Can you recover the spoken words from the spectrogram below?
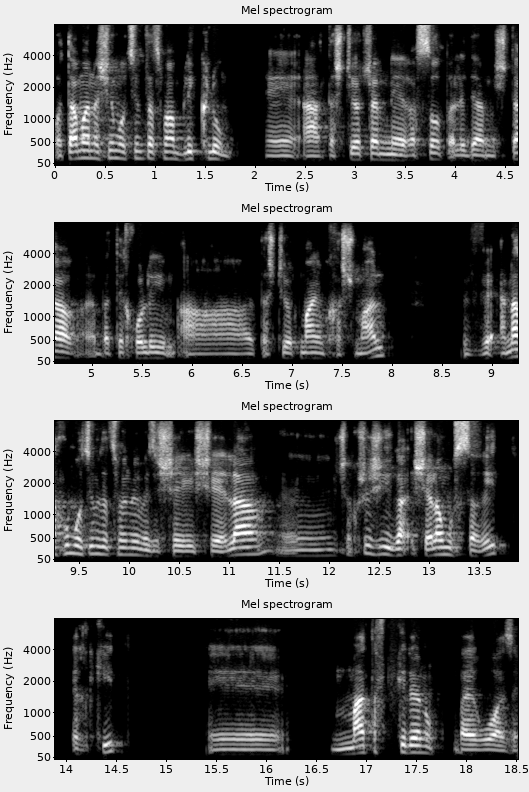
אותם אנשים מוצאים את עצמם בלי כלום. אה, התשתיות שלהם נהרסות על ידי המשטר, בתי חולים, התשתיות מים, חשמל, ואנחנו מוצאים את עצמנו עם איזושהי שאלה, אה, שאני חושב שהיא שאלה מוסרית, ערכית, מה תפקידנו באירוע הזה?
